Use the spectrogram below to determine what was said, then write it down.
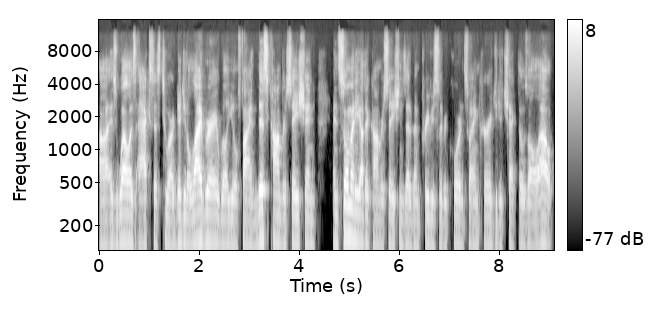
uh, as well as access to our digital library, where you'll find this conversation and so many other conversations that have been previously recorded. So I encourage you to check those all out.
